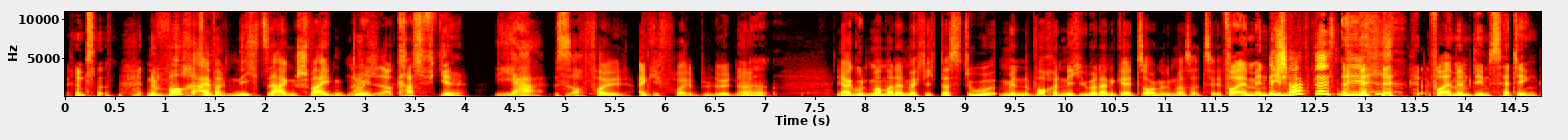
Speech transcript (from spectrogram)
eine Woche einfach nichts sagen, schweigend Nein, durch. das ist auch krass viel. Ja, es ist auch voll, eigentlich voll blöd, ne? Ja. Ja. gut, Mama, dann möchte ich, dass du mir eine Woche nicht über deine Geldsorgen irgendwas erzählst. Vor allem in ich dem, schaff das nicht. vor allem in dem Setting.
